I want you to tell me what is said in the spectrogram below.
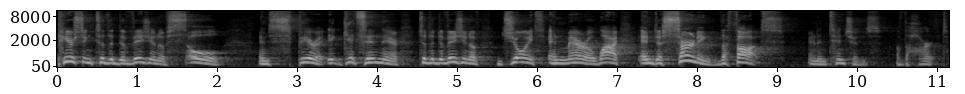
piercing to the division of soul and spirit. It gets in there to the division of joints and marrow. Why? And discerning the thoughts and intentions of the heart.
